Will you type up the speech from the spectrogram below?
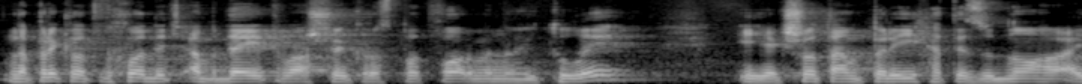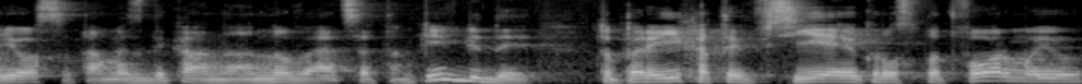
наприклад, виходить апдейт вашої кросплатформеної тули. І якщо там переїхати з одного iOS там SDK на нове, це там півбіди, то переїхати всією крос-платформою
